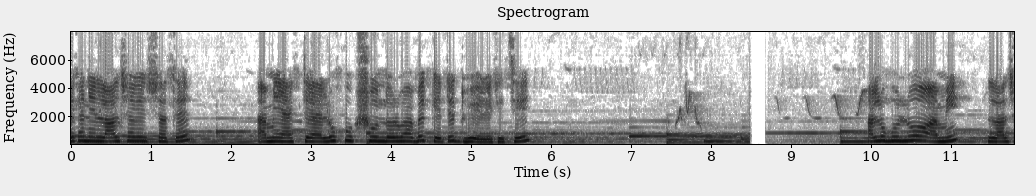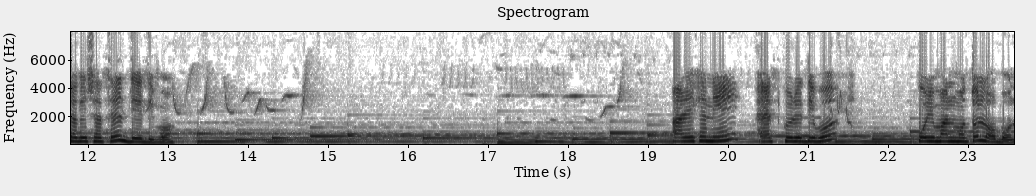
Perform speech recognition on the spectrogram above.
এখানে লাল শাকের সাথে আমি একটি আলু খুব সুন্দরভাবে কেটে ধুয়ে রেখেছি। আলুগুলো আমি লাল শাকের সাথে দিয়ে দিব। আর এখানে অ্যাড করে দিব পরিমাণ মতো লবণ।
